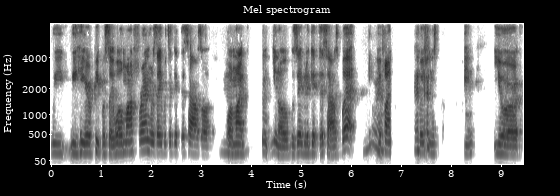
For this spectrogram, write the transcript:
we we hear people say, "Well, my friend was able to get this house," or mm-hmm. or my you know was able to get this house, but yeah. your financial situation is your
